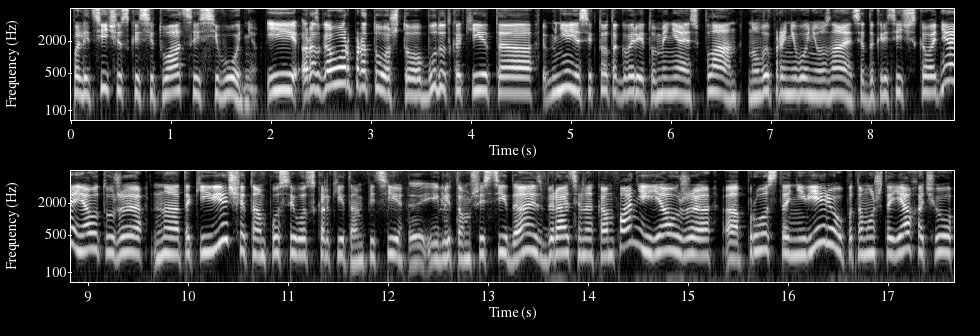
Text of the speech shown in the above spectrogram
политической ситуации сегодня. И разговор про то, что будут какие-то... Мне, если кто-то говорит, у меня есть план, но вы про него не узнаете до критического дня, я вот уже на такие вещи, там, после вот скольки, там, пяти э, или там шести, да, избирательных кампаний, я уже а, просто не верю, потому что я хочу...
